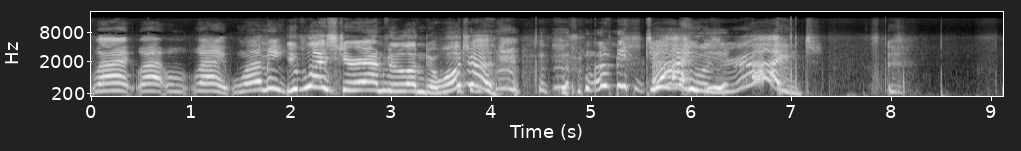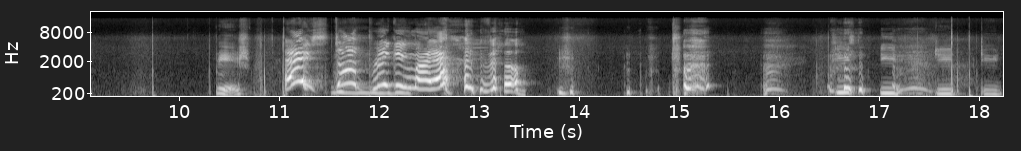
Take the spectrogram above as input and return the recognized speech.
wait, wait, wait. Let me. You placed your anvil underwater. let me do I it. was right. Yes. Hey, stop breaking my anvil. Can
